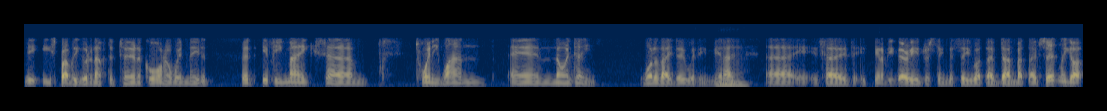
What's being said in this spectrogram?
he, he's probably good enough to turn a corner when needed. But if he makes um, 21 and 19, what do they do with him, you know? Uh, so it's, going to be very interesting to see what they've done. But they've certainly got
